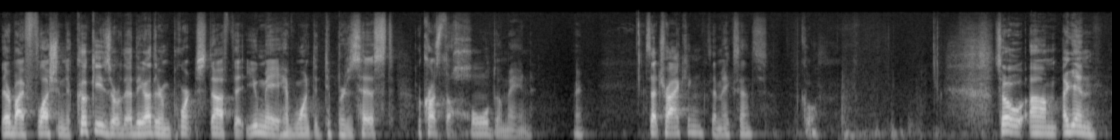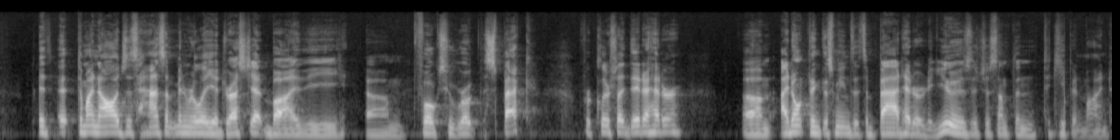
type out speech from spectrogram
thereby flushing the cookies or the other important stuff that you may have wanted to persist across the whole domain. Is that tracking? Does that make sense? Cool. So um, again, it, it, to my knowledge, this hasn't been really addressed yet by the um, folks who wrote the spec for Clear Site Data Header. Um, I don't think this means it's a bad header to use. It's just something to keep in mind.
